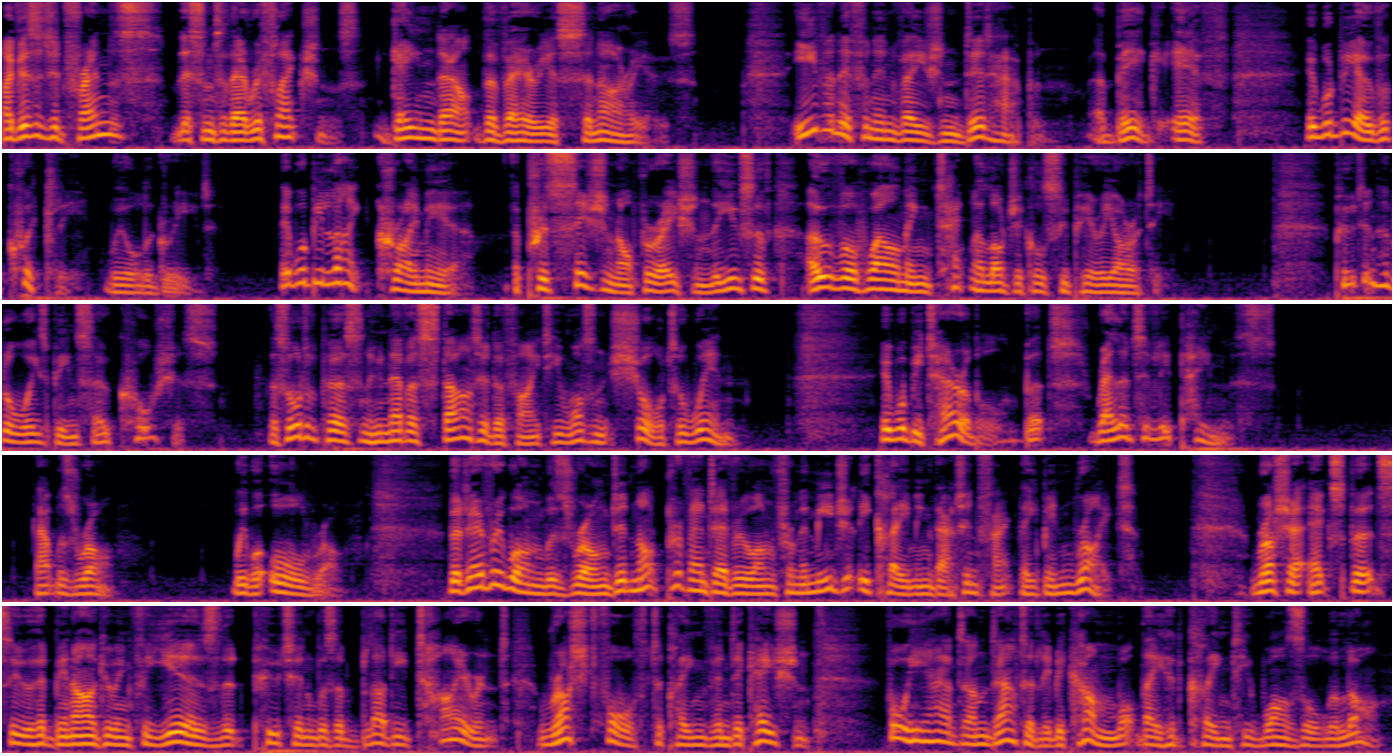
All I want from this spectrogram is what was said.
I visited friends, listened to their reflections, gained out the various scenarios. Even if an invasion did happen, a big if, it would be over quickly, we all agreed. It would be like Crimea, a precision operation, the use of overwhelming technological superiority. Putin had always been so cautious, the sort of person who never started a fight he wasn't sure to win. It would be terrible, but relatively painless. That was wrong. We were all wrong. That everyone was wrong did not prevent everyone from immediately claiming that, in fact, they'd been right. Russia experts who had been arguing for years that Putin was a bloody tyrant rushed forth to claim vindication, for he had undoubtedly become what they had claimed he was all along.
